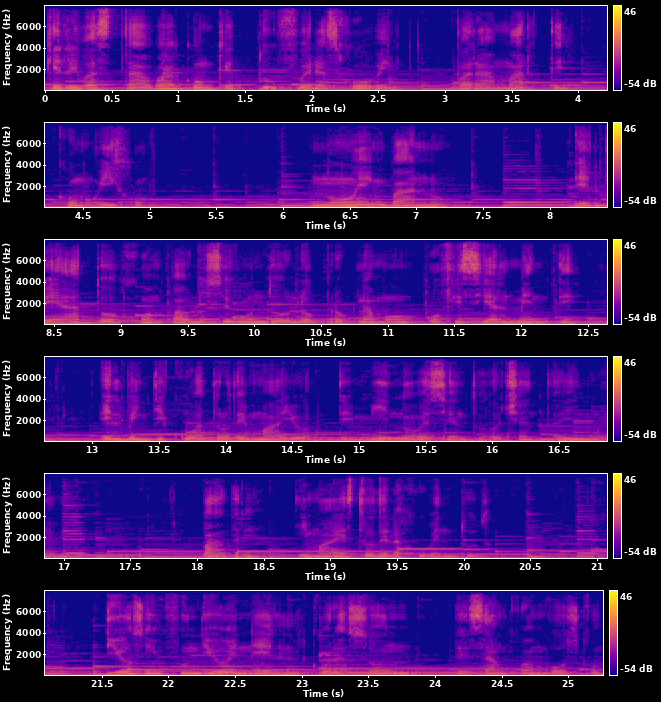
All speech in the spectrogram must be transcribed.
que le bastaba con que tú fueras joven para amarte como hijo. No en vano, el beato Juan Pablo II lo proclamó oficialmente el 24 de mayo de 1989, Padre y Maestro de la Juventud. Dios infundió en él el corazón de San Juan Bosco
